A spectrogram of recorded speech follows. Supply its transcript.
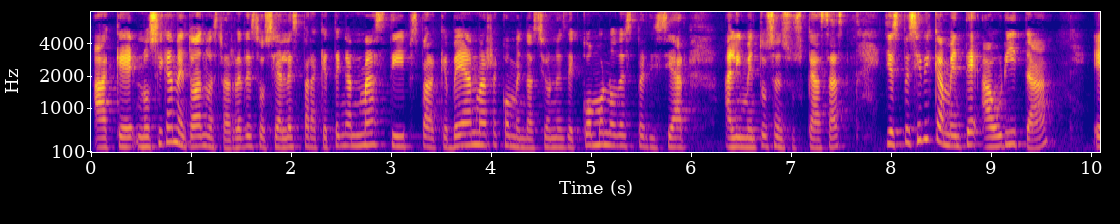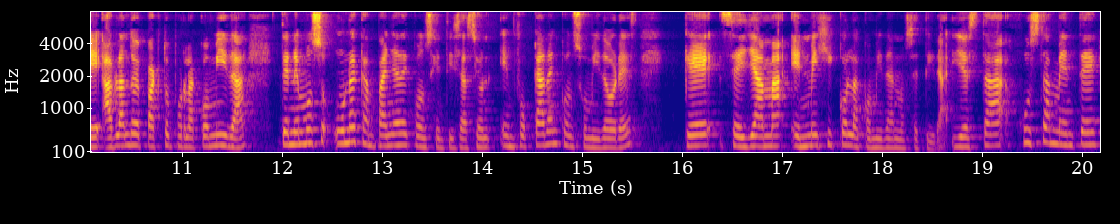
a que nos sigan en todas nuestras redes sociales para que tengan más tips, para que vean más recomendaciones de cómo no desperdiciar alimentos en sus casas. Y específicamente ahorita, eh, hablando de Pacto por la Comida, tenemos una campaña de concientización enfocada en consumidores que se llama En México la comida no se tira y está justamente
